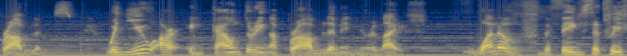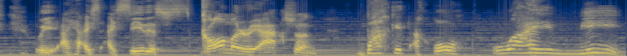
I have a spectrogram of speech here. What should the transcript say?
problems when you are encountering a problem in your life, one of the things that we, we I, I, I see this common reaction, bakit ako? Why me?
